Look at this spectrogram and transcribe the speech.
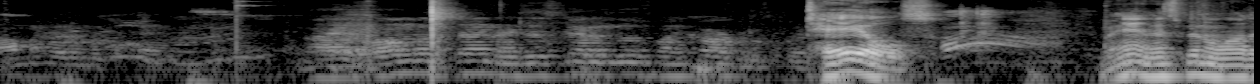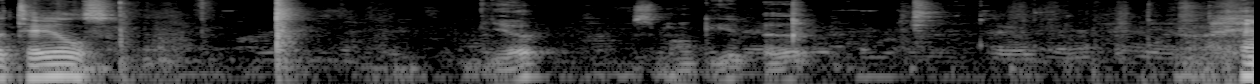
I'm gonna hit him with the hits. I'm almost done. I just gotta move my car real. Tails. Man, it's been a lot of tails. Yep. Smoke it up. Um, so what's the deal on, my, on the big rig?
